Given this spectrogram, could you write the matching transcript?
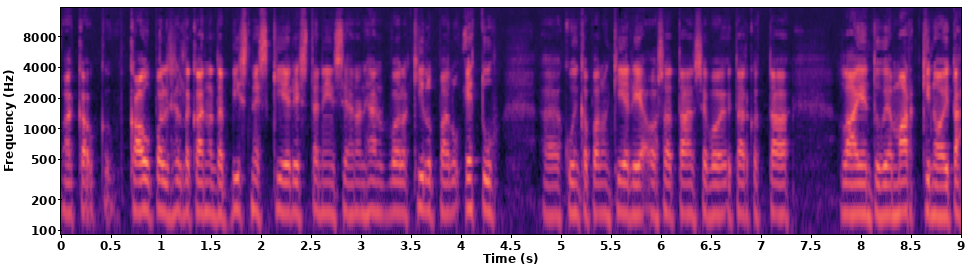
vaikka kaupalliselta kannalta bisneskielistä, niin sehän on ihan voi olla kilpailuetu, kuinka paljon kieliä osataan. Se voi tarkoittaa laajentuvia markkinoita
